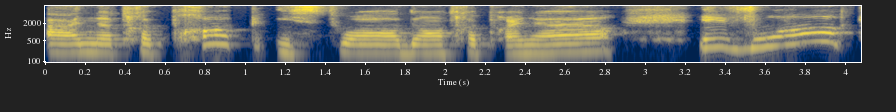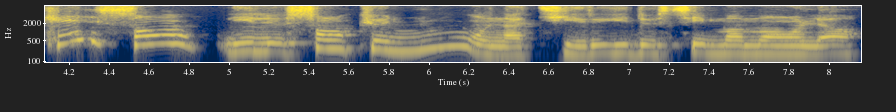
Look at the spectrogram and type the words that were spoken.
à notre propre histoire d'entrepreneur et voir quelles sont les leçons que nous, on a tirées de ces moments-là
